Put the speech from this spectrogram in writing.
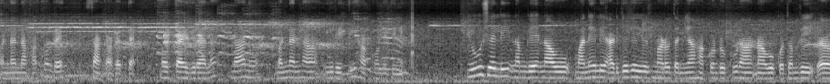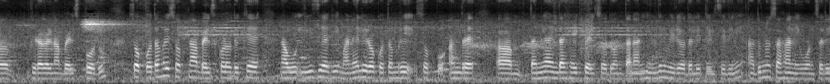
ಮಣ್ಣನ್ನು ಹಾಕ್ಕೊಂಡ್ರೆ ಸಾಕಾಗತ್ತೆ. ನೋಡ್ತಾ ಇದ್ದೀರಲ್ಲ? ನಾನು ಮಣ್ಣನ್ನು ಈ ರೀತಿ ಹಾಕ್ಕೊಂಡಿದ್ದೀನಿ ಯೂಶಲಿ ನಮಗೆ ನಾವು ಮನೆಯಲ್ಲಿ ಅಡುಗೆಗೆ ಯೂಸ್ ಮಾಡೋ ಧನಿಯಾ ಹಾಕ್ಕೊಂಡ್ರೂ ಕೂಡ ನಾವು ಕೊತ್ತಂಬರಿ ಗಿಡಗಳನ್ನ ಬೆಳೆಸ್ಬೋದು. ಸೊ ಕೊತ್ತಂಬರಿ ಸೊಪ್ಪನ್ನ ಬೆಳೆಸ್ಕೊಳ್ಳೋದಕ್ಕೆ ನಾವು ಈಸಿಯಾಗಿ ಮನೆಯಲ್ಲಿರೋ ಕೊತ್ತಂಬರಿ ಸೊಪ್ಪು ಅಂದರೆ ಧನಿಯಾಯಿಂದ ಹೇಗೆ ಬೆಳೆಸೋದು ಅಂತ ನಾನು ಹಿಂದಿನ ವಿಡಿಯೋದಲ್ಲಿ ತಿಳಿಸಿದ್ದೀನಿ ಅದನ್ನು ಸಹ ನೀವು ಒಂದ್ಸರಿ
